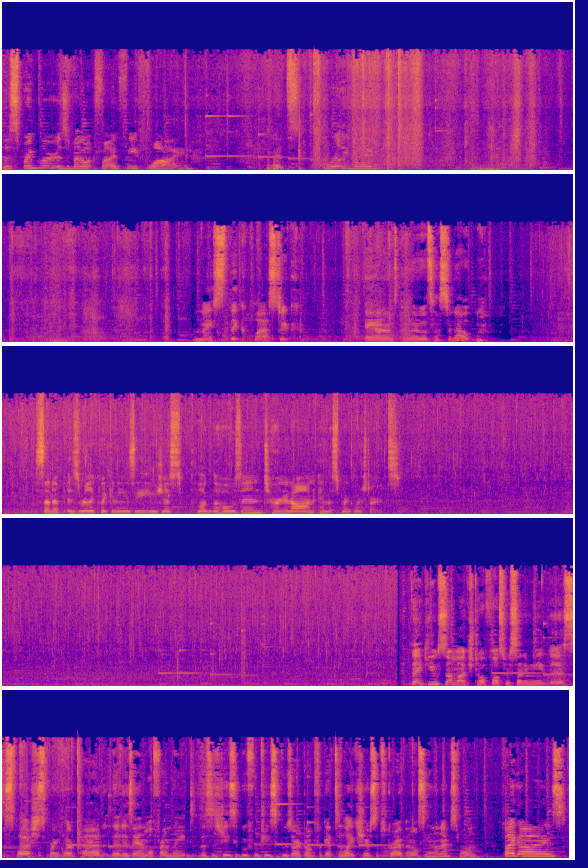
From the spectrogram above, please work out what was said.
This sprinkler is about five feet wide. It's really big. Nice thick plastic. And I'm gonna go test it out. Setup is really quick and easy. You just plug the hose in, turn it on, and the sprinkler starts. Thank you so much, Toffos, for sending me this splash sprinkler pad that is animal friendly. This is Jacy Boo from Jacy Boo's Art. Don't forget to like, share, subscribe, and I'll see you in the next one. Bye, guys!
